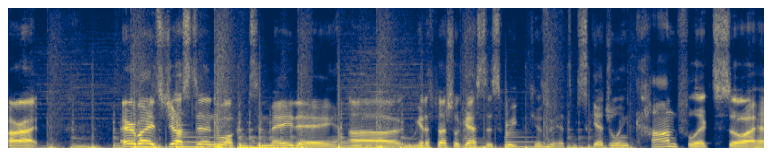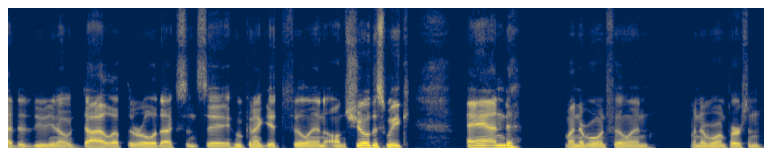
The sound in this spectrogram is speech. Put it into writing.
All right. Hey everybody, it's Justin. Welcome to Mayday. Uh, we got a special guest this week because we had some scheduling conflicts. So I had to do, you know, dial up the Rolodex and say, who can I get to fill in on the show this week? And my number one fill in, my number one person,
